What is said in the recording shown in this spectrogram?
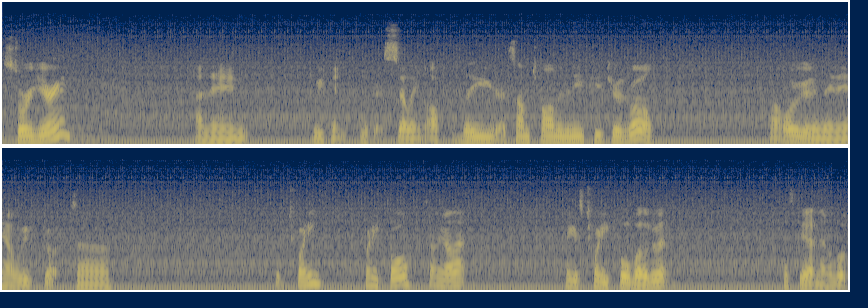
storage area, and then we can look at selling off these at some time in the near future as well. Right, what have we got in there now? We've got uh, 20, 24, something like that. I think it's 24 by the look of it. Let's get out and have a look.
